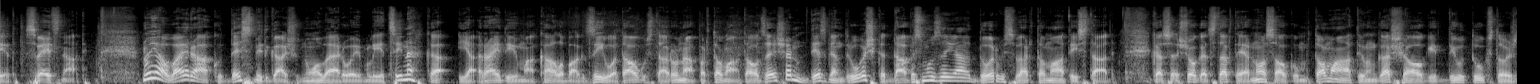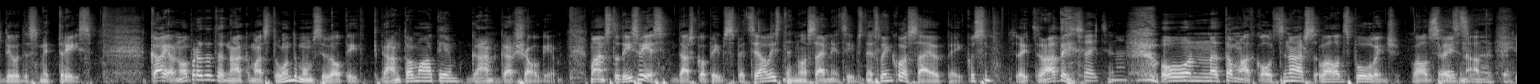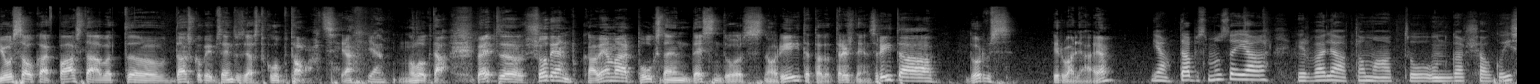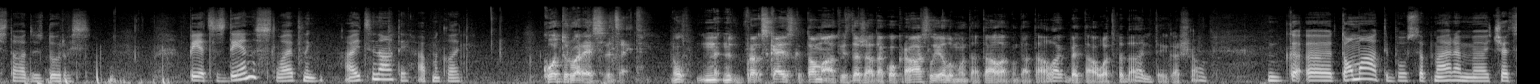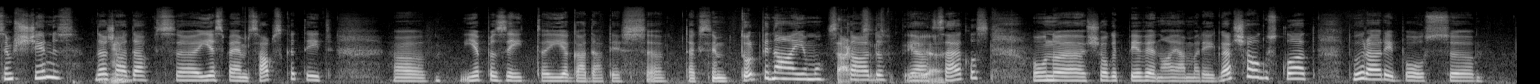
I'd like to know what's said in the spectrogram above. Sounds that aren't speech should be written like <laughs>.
Esiet sveicināti! Nu jau vairāku desmitgažu novērojumu liecina, ka, ja raidījumā kā labāk dzīvot augustā runā par tomātu audzēšanu, diezgan droši, ka dabas muzejā durvis var tomātu izstādi, kas šogad startē ar nosaukumu Tomāti un garšaugi 2023. Kā jau nopratat, nākamā stunda mums ir veltīta gan tomātiem, gan garšaugiem. Mani studijas viesi - dārzkopības speciāliste no saimniecības neslinko Saiva Peikusi. Sveicināti! Sveicināti. Un tomātu kolekcionārs Valdis Pūliņš. Valdis, sveicināti. Sveicināti. Jūs savukārt pārstāvat uh, dārzkopības entuziastu klubu Tomāts. Ja? Jā. Nu, lūk, tā. Bet uh, šodien, kā vienmēr, pulksten desmitos no rīta, tātad trešdienas rītā, durvis ir vaļā. Ja? Jā, dabas muzejā ir vaļā tomātu un garšaugu izstādes durvis. Piecas dienas, laipni aicināti apmeklēt. Ko tur varēs redzēt? Nu, protams, skaidrs, ka tomātu visdažādāko krāsu, lielumu un tā tālāk, un tā tālāk, bet tā otra daļa - tie garšaugi. Tomāti būs apmēram eh, 400 šķirnes, dažādākas, mm. iespējams apskatīt, eh, iepazīt, iegādāties eh, teiksim, turpinājumu Sēklas, kādu jā, jā. sēklas. Un eh, šogad pievienojām arī garšaugus klāt. Tur arī būs.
